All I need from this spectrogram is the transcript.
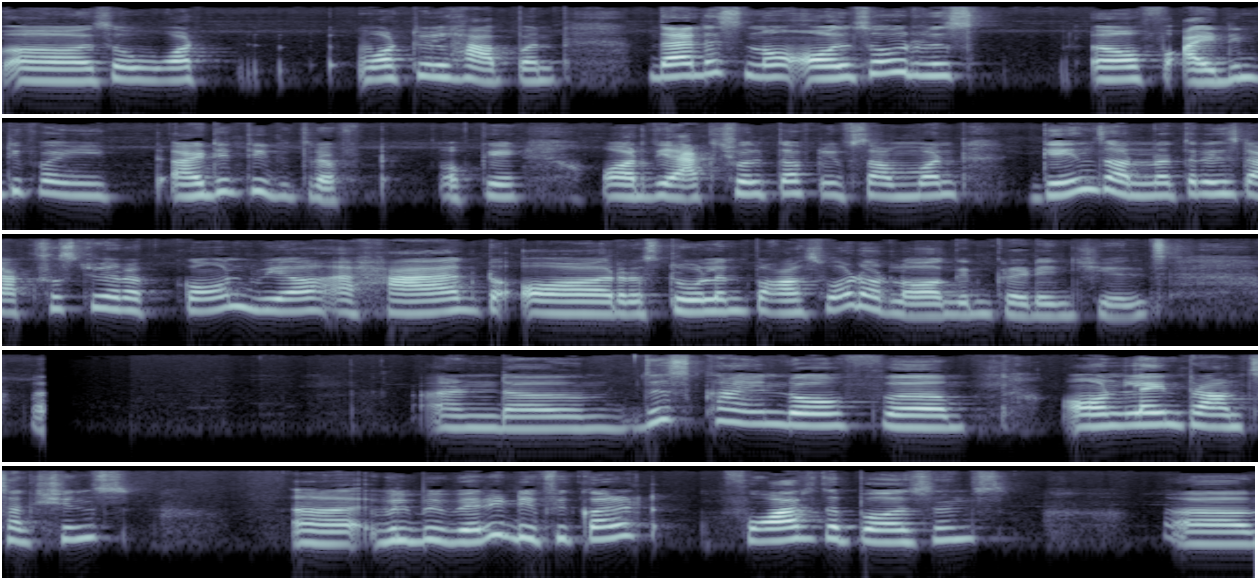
uh, so what what will happen? That is no also risk of identify identity theft okay? Or the actual theft if someone gains unauthorized access to your account via a hacked or stolen password or login credentials. And um this kind of uh, online transactions uh, will be very difficult for the persons uh,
